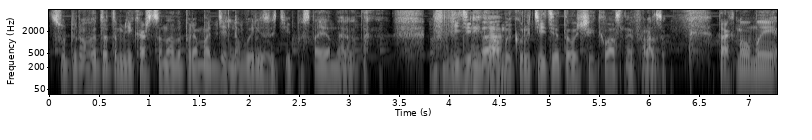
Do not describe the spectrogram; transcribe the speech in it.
супер. Вот это, мне кажется, надо прям отдельно вырезать и постоянно в виде рекламы да. крутить. Это очень классная фраза. Так, ну мы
